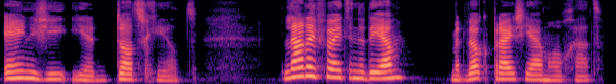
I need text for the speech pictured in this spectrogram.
energie je dat scheelt. Laat even weten in de DM met welke prijs jij omhoog gaat.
